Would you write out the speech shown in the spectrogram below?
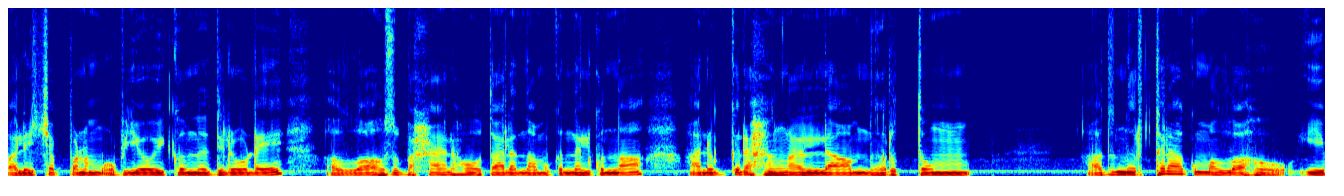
പലിശപ്പണം ഉപയോഗിക്കുന്നതിലൂടെ അള്ളാഹു സുബാനഹോ താല നമുക്ക് നൽകുന്ന അനുഗ്രഹങ്ങളെല്ലാം നിർത്തും. അത് നിർത്തലാക്കും അള്ളാഹു ഈ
